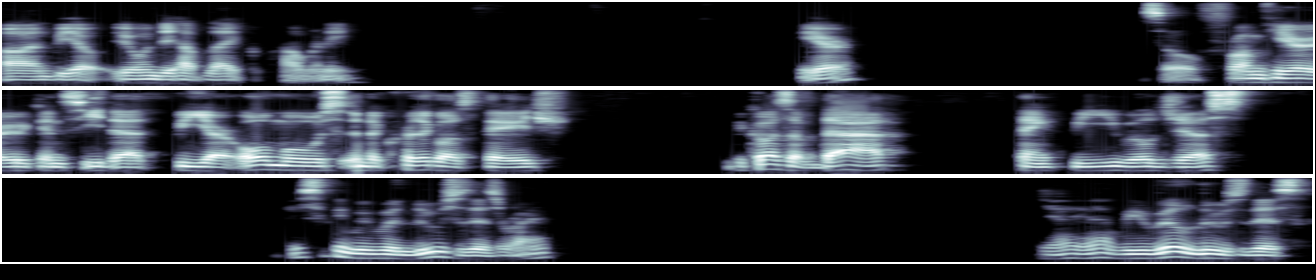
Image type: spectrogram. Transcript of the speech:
uh, and we, we only have like how many here so from here, you can see that we are almost in the critical stage. Because of that, I think we will just, basically we will lose this, right? Yeah, yeah, we will lose this.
